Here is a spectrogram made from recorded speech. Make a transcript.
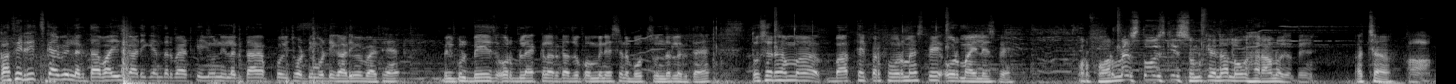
काफ़ी रिच कैबिन लगता है भाई इस गाड़ी के अंदर बैठ के यूँ नहीं लगता आप कोई छोटी मोटी गाड़ी में बैठे हैं। बिल्कुल बेज और ब्लैक कलर का जो कॉम्बिनेशन है बहुत सुंदर लगता है। तो सर हम बात थे परफॉर्मेंस पे और माइलेज पे। परफॉर्मेंस तो इसकी सुन के ना लोग हैरान हो जाते हैं। अच्छा। हाँ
